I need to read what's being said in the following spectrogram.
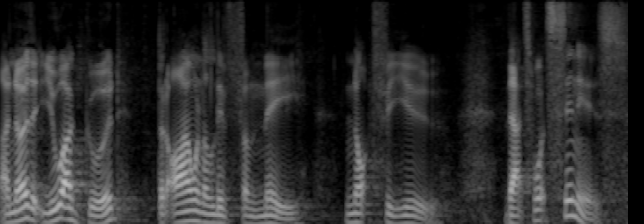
I know that you are good, but I want to live for me, not for you. That's what sin is.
